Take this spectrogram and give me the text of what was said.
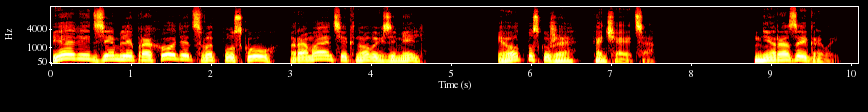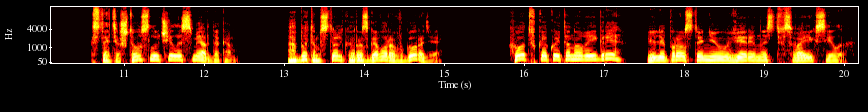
Я ведь землепроходец в отпуску, романтик новых земель. И отпуск уже кончается. Не разыгрывай. Кстати, что случилось с Мердоком? Об этом столько разговоров в городе. Ход в какой-то новой игре или просто неуверенность в своих силах?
